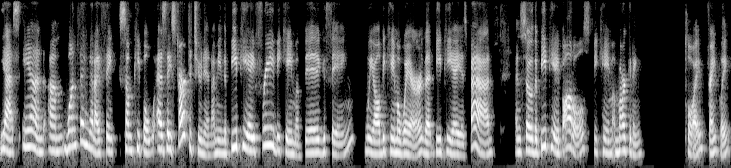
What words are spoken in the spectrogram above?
Yes. And um, one thing that I think some people, as they start to tune in, I mean, the BPA free became a big thing. We all became aware that BPA is bad. And so the BPA bottles became a marketing ploy, frankly.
